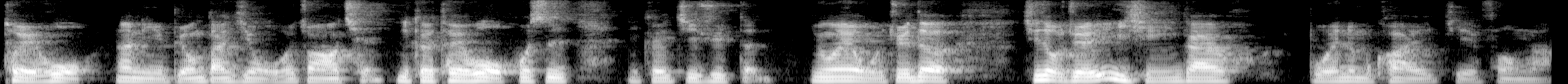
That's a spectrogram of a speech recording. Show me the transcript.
退货，那你也不用担心我会赚到钱，你可以退货，或是你可以继续等，因为我觉得。其实我觉得疫情应该不会那么快解封啦，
